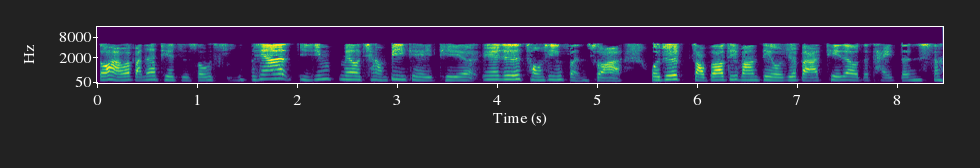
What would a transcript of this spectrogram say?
都还会把那个贴纸收集。我现在已经没有墙壁可以贴了，因为就是重新粉刷，我觉得找不到地方贴，我就把它贴在我的台灯上。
